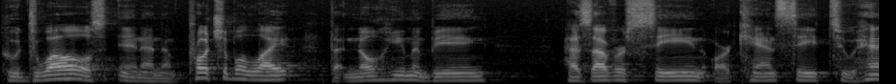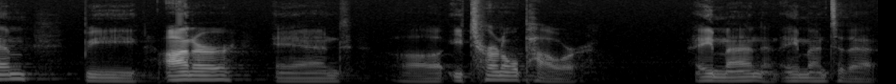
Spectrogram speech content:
who dwells in an approachable light that no human being has ever seen or can see. To him be honor and uh, eternal power. Amen and amen to that.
